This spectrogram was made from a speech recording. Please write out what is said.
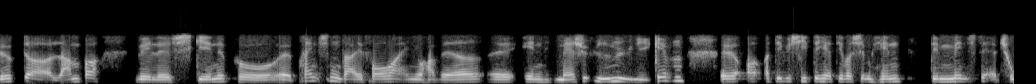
lygter og lamper ville øh, skinne på øh, prinsen, der i forvejen jo har været øh, en masse ydmygende igennem. Øh, og, og det vil sige, at det her det var simpelthen det mindste af to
